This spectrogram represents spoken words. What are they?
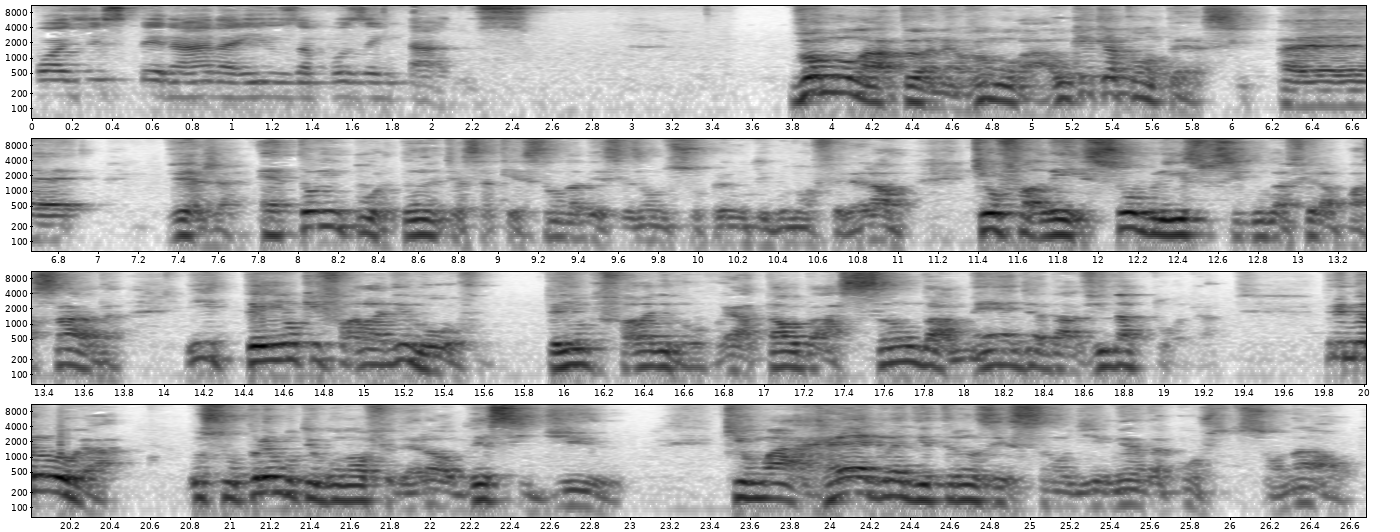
pode esperar aí os aposentados. Vamos lá, Tânia, vamos lá. O que, que acontece? É, veja, é tão importante essa questão da decisão do Supremo Tribunal Federal que eu falei sobre isso segunda-feira passada e tenho que falar de novo. Tenho que falar de novo. É a tal da ação da média da vida toda. Em primeiro lugar, o Supremo Tribunal Federal decidiu que uma regra de transição de emenda constitucional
